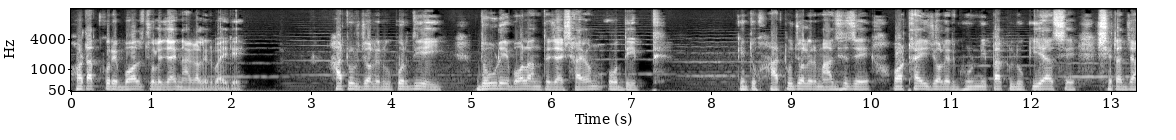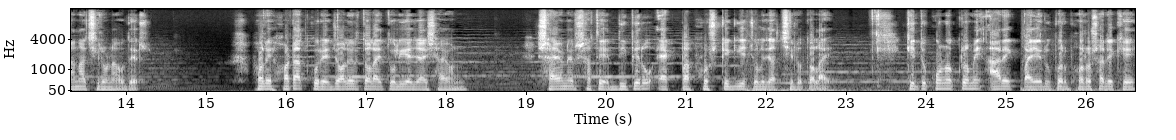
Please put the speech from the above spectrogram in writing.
হঠাৎ করে বল চলে যায় নাগালের বাইরে। হাঁটুর জলের উপর দিয়েই দৌড়ে বল আনতে যায় সায়ন ও দ্বীপ কিন্তু হাঁটু জলের মাঝে যে অঠাই জলের ঘূর্ণিপাক লুকিয়ে আছে, সেটা জানা ছিল না ওদের। ফলে হঠাৎ করে জলের তলায় তলিয়ে যায় সায়ন। সায়নের সাথে দ্বীপেরও এক পা ফসকে গিয়ে চলে যাচ্ছিল তলায়। কিন্তু কোনো ক্রমে আরেক পায়ের উপর ভরসা রেখে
